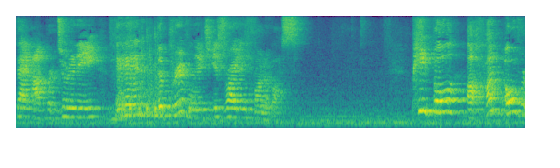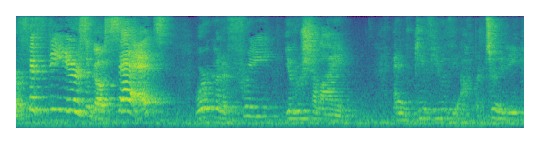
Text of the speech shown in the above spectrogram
that opportunity, then the privilege is right in front of us. People a hundred, over 50 years ago said, We're going to free Yerushalayim and give you the opportunity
